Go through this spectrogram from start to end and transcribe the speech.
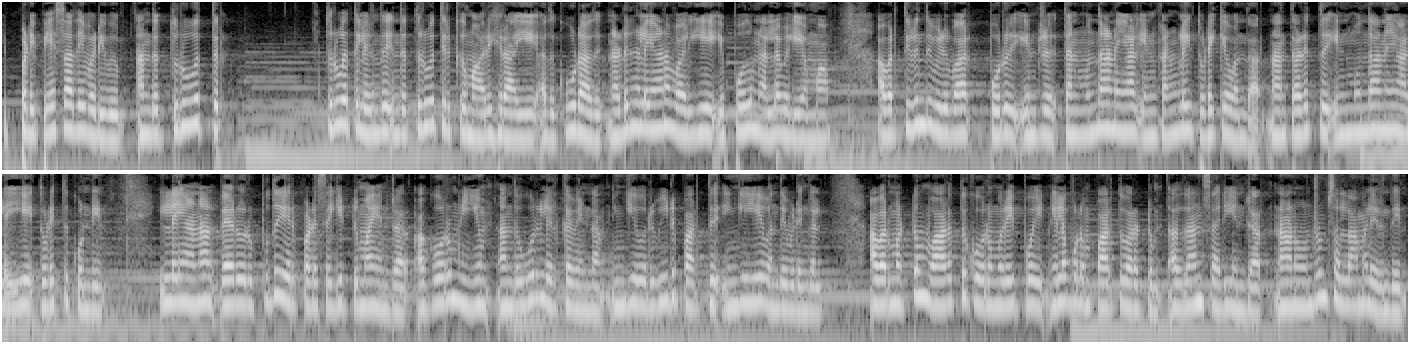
இப்படி பேசாதே வடிவு. அந்த துருவத்து துருவத்திலிருந்து இந்த துருவத்திற்கு மாறுகிறாயே அது கூடாது. நடுநிலையான வழியே எப்போதும் நல்ல வழியம்மா அவர் திருந்து விடுவார் பொறு என்று தன் முந்தானையால் என் கண்களை துடைக்க வந்தார். நான் தடுத்து என் முந்தானையாலேயே துடைத்து கொண்டேன். இல்லையானால் வேறொரு புது ஏற்பாடு செய்யட்டுமா என்றார். அகோரும் நீயும் அந்த ஊரில் இருக்க வேண்டாம். இங்கே ஒரு வீடு பார்த்து இங்கேயே வந்து விடுங்கள். அவர் மட்டும் வாரத்துக்கு ஒரு முறை போய் நிலப்புலம் பார்த்து வரட்டும். அதுதான் சரி என்றார். நான் ஒன்றும் சொல்லாமல் இருந்தேன்.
